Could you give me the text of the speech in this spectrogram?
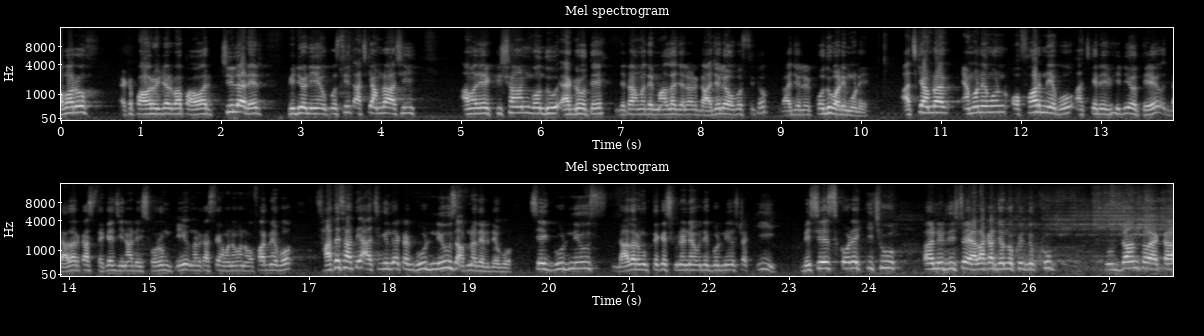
আবারও একটা পাওয়ার হুইটার বা পাওয়ার ট্রিলারের ভিডিও নিয়ে উপস্থিত। আজকে আমরা আছি আমাদের কিষান বন্ধু অ্যাগ্রোতে যেটা আমাদের মালদা জেলার গাজলে অবস্থিত। গাজলের কদুবাড়ি মোড়ে। আজকে আমরা এমন এমন অফার নেব আজকের এই ভিডিওতে, দাদার কাছ থেকে, জিনার এই শোরুমটি ওনার কাছ থেকে এমন এমন অফার নেব। সাথে সাথে আজকে কিন্তু একটা গুড নিউজ আপনাদের দেব। সেই গুড নিউজ দাদার মুখ থেকে শুনে নেব যে গুড নিউজটা কি। বিশেষ করে কিছু নির্দিষ্ট এলাকার জন্য কিন্তু খুব দুর্দান্ত একটা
